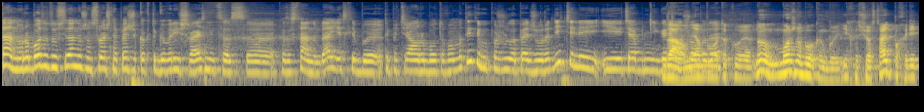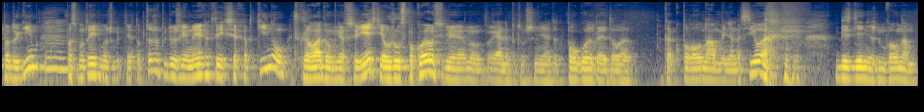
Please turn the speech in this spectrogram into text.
Да, но работа тут всегда нужна срочно, опять же, как ты говоришь, разница с э, Казахстаном, да, если бы ты потерял работу в Алматы, ты бы пожил, опять же, у родителей, и у тебя бы не горела Да, у меня жопа, было да? такое, ну, можно было, как бы, их еще оставить, походить по другим, Мгм. посмотреть, может быть, мне там тоже предложили, но я как-то их всех откинул, сказал, ладно, у меня все есть, я уже успокоился, мне, ну, реально, потому что меня этот полгода до этого как по волнам меня носило, безденежным волнам.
